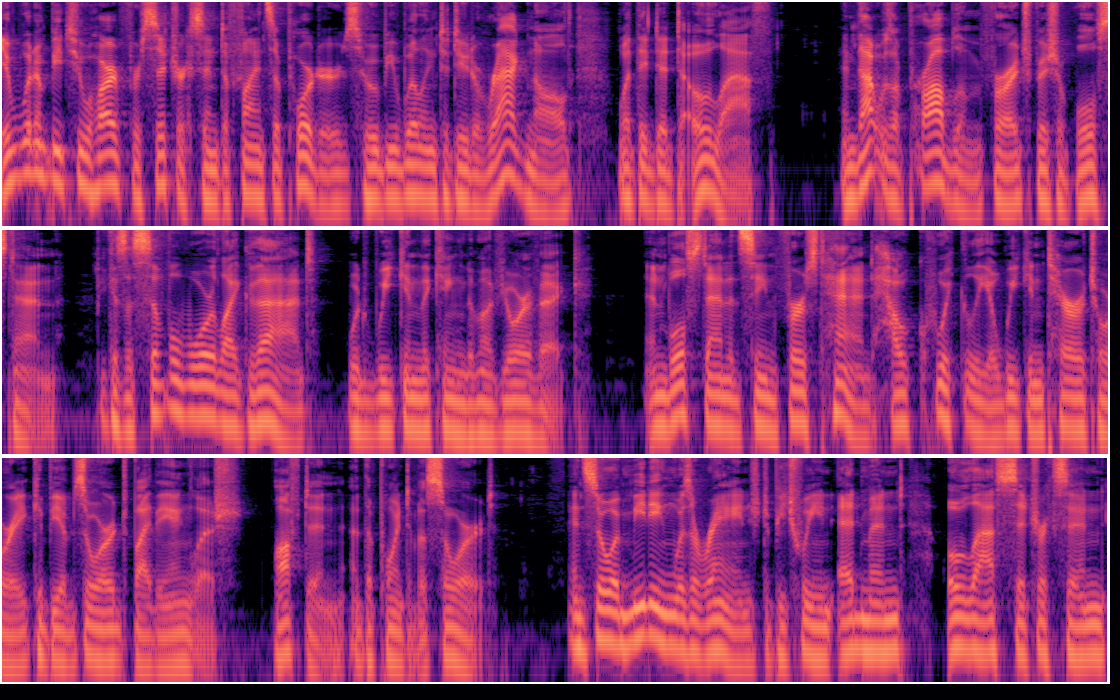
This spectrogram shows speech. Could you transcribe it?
it wouldn't be too hard for Sihtricsson to find supporters who would be willing to do to Ragnald what they did to Olaf. And that was a problem for Archbishop Wulfstan, because a civil war like that would weaken the kingdom of Jorvik. And Wulfstan had seen firsthand how quickly a weakened territory could be absorbed by the English, often at the point of a sword. And so a meeting was arranged between Edmund, Olaf Sihtricsson,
